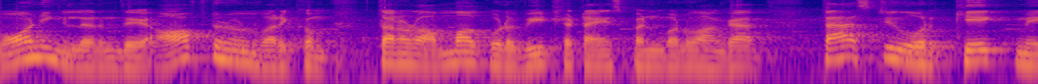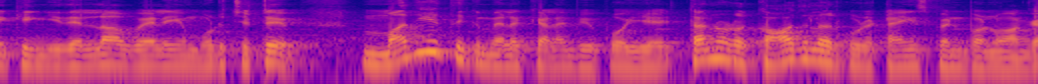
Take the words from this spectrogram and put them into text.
மார்னிங்ல இருந்து ஆஃப்டர்நூன் வரைக்கும் தன்னோட அம்மா கூட வீட்டில் டைம் ஸ்பெண்ட் பண்ணுவாங்க. பேஸ்ட்ரி ஒரு கேக் மேக்கிங் இது எல்லா வேலையும் முடிச்சுட்டு மதியத்துக்கு மேலே கிளம்பி போய் தன்னோட காதலர் கூட டைம் ஸ்பெண்ட் பண்ணுவாங்க.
